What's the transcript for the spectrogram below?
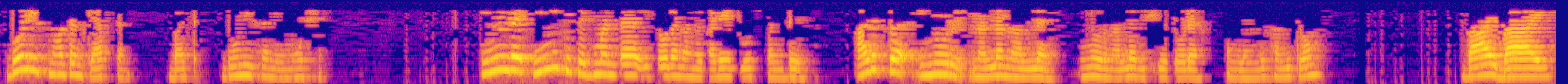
Dhoni is not an captain but Dhoni is an emotion இந்த இன்னைக்கு செக்மெண்ட்டை இதோட நாங்க கடையை க்ளோஸ் பண்ணிட்டு அடுத்த இன்னொரு நல்ல நாள்ல இன்னொரு நல்ல விஷயத்தோட உங்களை வந்து சந்திக்கிறோம். Bye-bye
